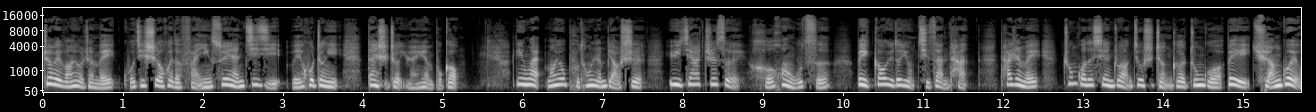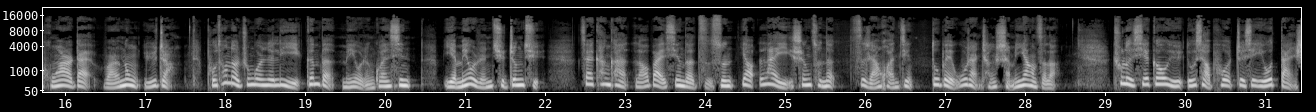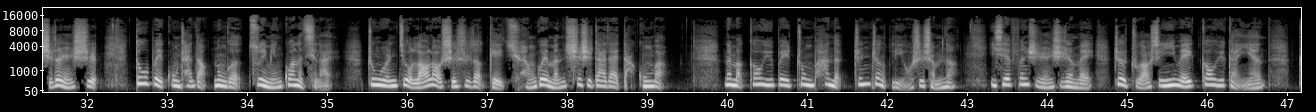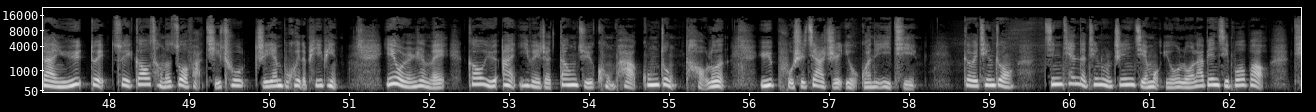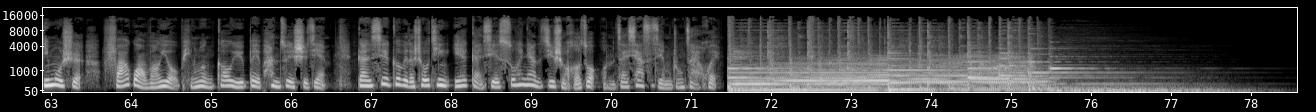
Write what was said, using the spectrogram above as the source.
这位网友认为，国际社会的反应虽然积极维护正义，但是这远远不够。另外，网友普通人表示：“欲加之罪，何患无辞？”为高瑜的勇气赞叹。他认为，中国的现状就是整个中国被权贵红二代玩弄于掌，普通的中国人的利益根本没有人关心，也没有人去争取。再看看老百姓的子孙要赖以生存的自然环境都被污染成什么样子了。除了些高于刘小波这些有胆识的人士，都被共产党弄个罪名关了起来。中国人就老老实实的给权贵们世世代代打工吧。那么高瑜被重判的真正理由是什么呢？一些分析人士认为，这主要是因为高瑜敢言，敢于对最高层的做法提出直言不讳的批评。也有人认为，高瑜案意味着当局恐怕公众讨论与普世价值有关的议题。各位听众。今天的听众知音节目由罗拉编辑播报，题目是法广网友评论高于被判罪事件。感谢各位的收听，也感谢苏菲亚的技术合作。我们在下次节目中再会。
